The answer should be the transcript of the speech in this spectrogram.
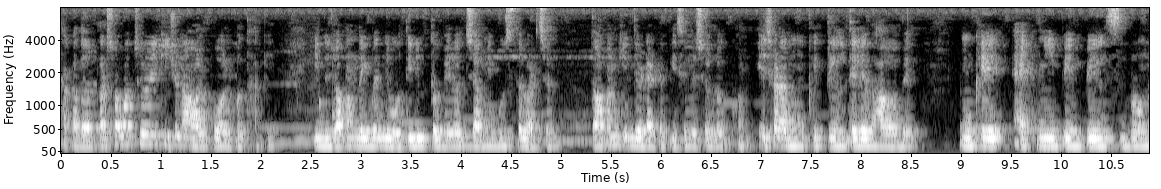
থাকা দরকার, সবার শরীরে কিছু না অল্প অল্প থাকে। কিন্তু যখন দেখবেন যে অতিরিক্ত বেরোচ্ছে, আপনি বুঝতে পারছেন, তখন কিন্তু এটা একটা পিসিওএসের লক্ষণ। এছাড়া মুখে তেল তেলে ভাব হবে মুখে অ্যাকনি পিম্পলস ব্রণ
